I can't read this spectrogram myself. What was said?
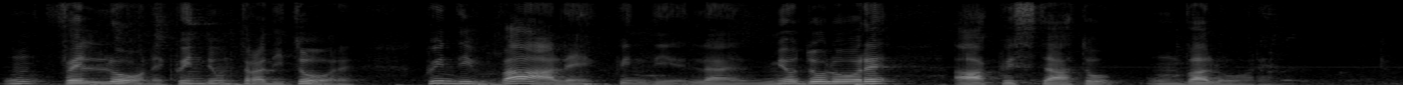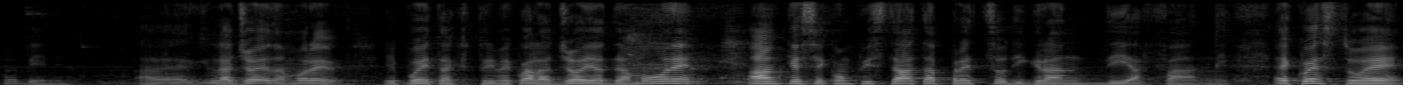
un fellone, quindi un traditore. Quindi vale, quindi la, il mio dolore ha acquistato un valore. Va bene. Eh, la gioia d'amore, il poeta esprime qua la gioia d'amore anche se conquistata a prezzo di grandi affanni. E questo è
